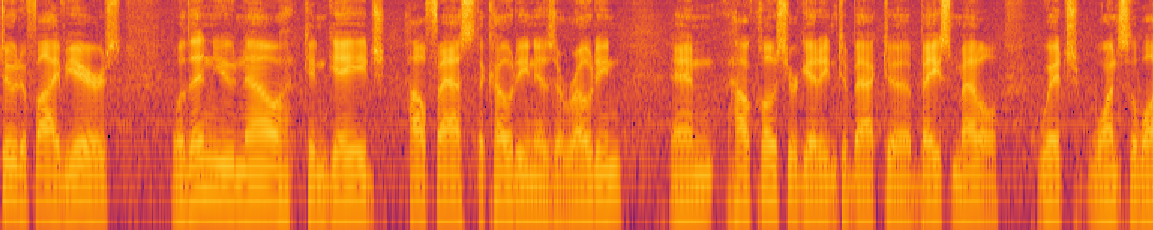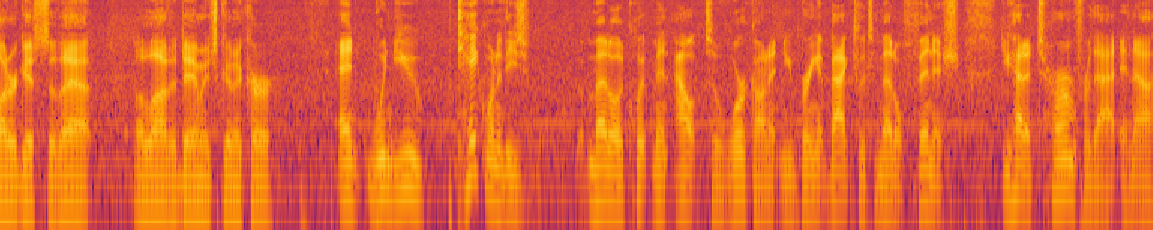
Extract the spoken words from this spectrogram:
two to five years, well, then you now can gauge how fast the coating is eroding and how close you're getting to back to base metal, which once the water gets to that, a lot of damage can occur. And when you take one of these metal equipment out to work on it and you bring it back to its metal finish, you had a term for that and, uh,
